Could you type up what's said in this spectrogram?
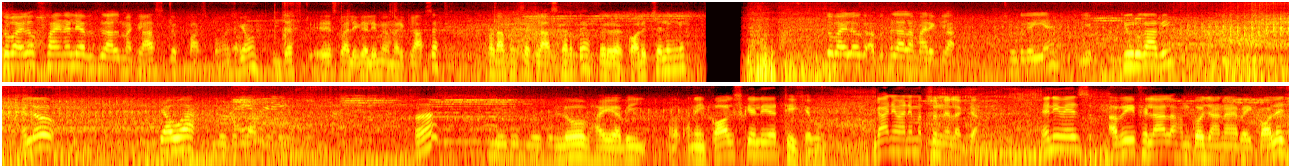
सो भाई लोग फाइनली अभी फ़िलहाल मैं क्लास के पास पहुँच गया हूँ। जस्ट इस वाली गली में हमारी क्लास है। फटाफट से क्लास करते हैं, फिर कॉलेज चलेंगे। सो भाई लोग, अभी फ़िलहाल हमारी क्लास छूट गई है। ये क्यों रुका अभी? हेलो क्या हुआ? हाँ? लो भाई, अभी, नहीं कॉल्स के लिए ठीक है वो। गाने वाने मत सुनने लग जा। एनीवेज अभी फ़िलहाल हमको जाना है भाई कॉलेज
